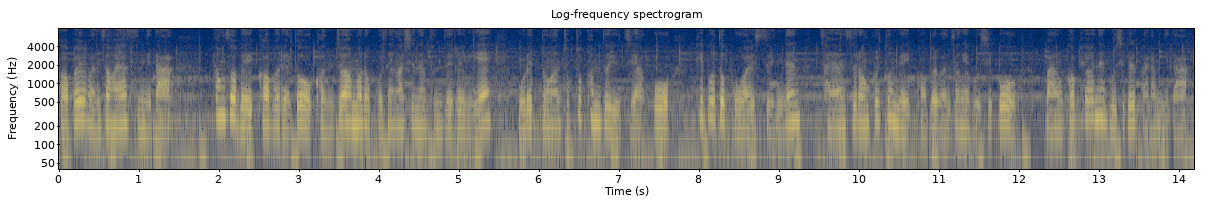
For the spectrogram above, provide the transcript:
메이크업을 완성하였습니다. 평소 메이크업을 해도 건조함으로 고생하시는 분들을 위해 오랫동안 촉촉함도 유지하고 피부도 보호할 수 있는 자연스러운 쿨톤 메이크업을 완성해 보시고 마음껏 표현해 보시길 바랍니다.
